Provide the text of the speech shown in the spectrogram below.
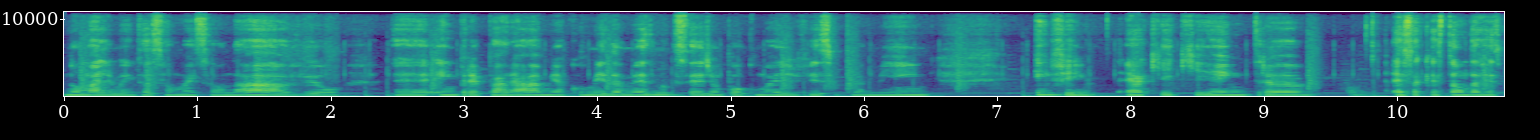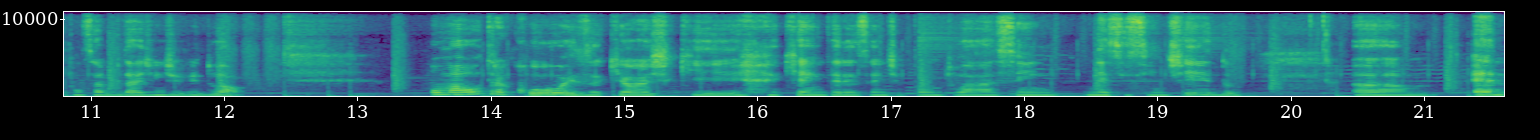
numa alimentação mais saudável, é, em preparar minha comida, mesmo que seja um pouco mais difícil para mim. Enfim, é aqui que entra essa questão da responsabilidade individual. Uma outra coisa que eu acho que, que é interessante pontuar, assim, nesse sentido, um, é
